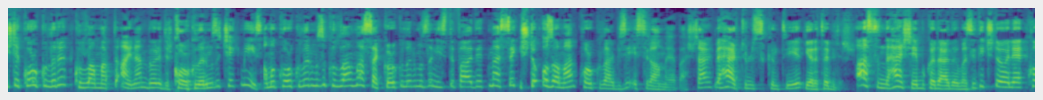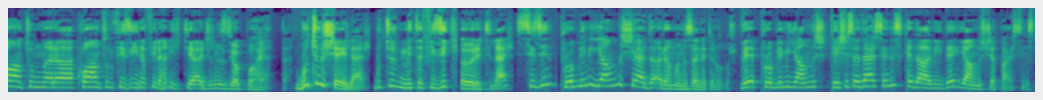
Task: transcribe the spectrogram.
İşte korkuları kullanmakta aynen böyledir. Korkularımızı çekmeyiz ama korkularımızı kullanmazsak, korkularımızdan istifade etmezsek işte o zaman korkular bizi esir almaya başlar ve her türlü sıkıntıyı yaratabilir. Aslında her şey bu kadar da basit. Hiç de öyle kuantumlara, kuantum fiziğine falan ihtiyacınız yok bu hayatta. Bu tür şeyler, bu tür metafizik öğretiler sizin problemi yanlış yerde aramanıza neden olur. Ve problemi yanlış teşhis ederseniz tedavide yanlış yaparsınız.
